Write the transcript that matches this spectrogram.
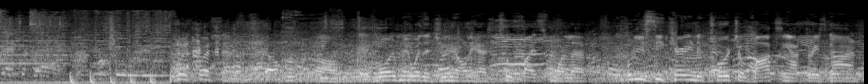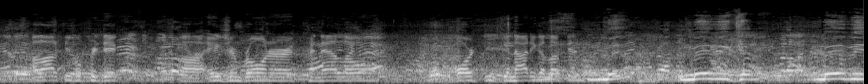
Quick question. Um, Floyd Mayweather Jr. only has two fights more left. Who do you see carrying the torch of boxing after he's gone? A lot of people predict uh, Adrien Broner, Canelo, or Gennady Golovkin. May- Maybe can maybe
